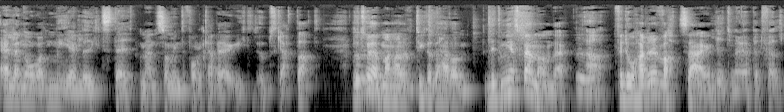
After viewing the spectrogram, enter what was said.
eller något mer likt statement som inte folk hade riktigt uppskattat. Då tror jag att man hade tyckt att det här var lite mer spännande. ja, För då hade det varit så här. lite mer öppet fält.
